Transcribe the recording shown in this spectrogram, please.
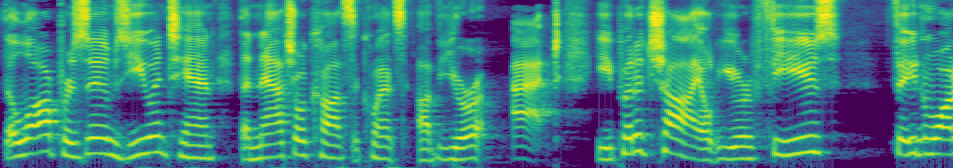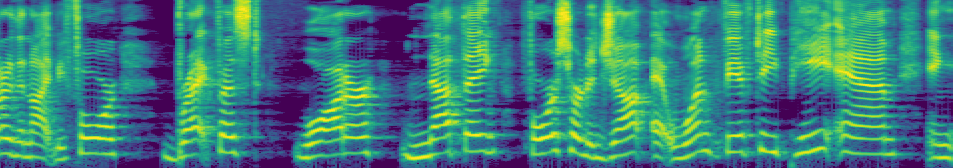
The law presumes you intend the natural consequence of your act. You put a child, you refuse food and water the night before, breakfast, water, nothing, force her to jump at 1:50 p.m. in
